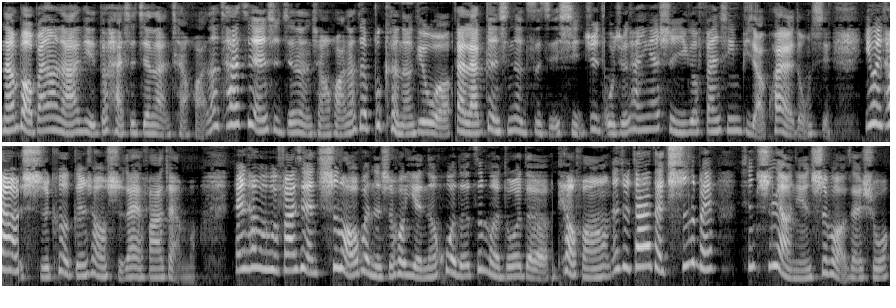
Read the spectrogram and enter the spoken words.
男宝搬到哪里都还是奸懒馋滑，那他既然是奸懒馋滑，那他不可能给我带来更新的刺激。喜剧，我觉得它应该是一个翻新比较快的东西，因为它要时刻跟上时代发展嘛。但是他们会发现吃老本的时候也能获得这么多的票房，那就大家在吃呗，先吃两年吃饱再说。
